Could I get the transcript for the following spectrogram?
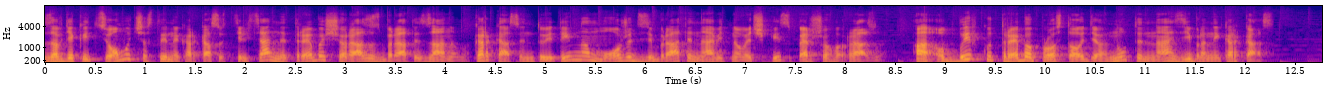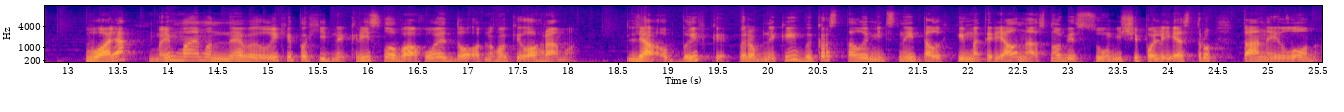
Завдяки цьому частини каркасу стільця не треба щоразу збирати заново. Каркас інтуїтивно можуть зібрати навіть новачки з першого разу. А оббивку треба просто одягнути на зібраний каркас. Вуаля! Ми маємо невелике похідне крісло вагою до 1 кг. Для оббивки виробники використали міцний та легкий матеріал на основі суміші поліестру та нейлону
